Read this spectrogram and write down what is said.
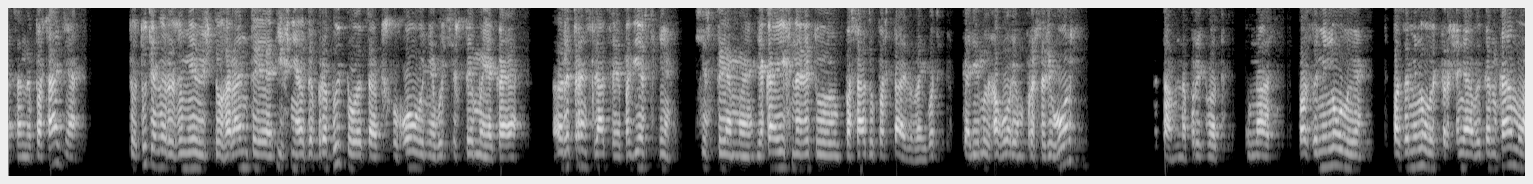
аца на пасадзе то тут яны разумеюць што гарантыя іхняга дабрабыту это абслугоўванне вот сістэмы якая рэтрансляцыя павесткі сістэмы якая іх на гэтую пасаду поставила і вот калі мы говорим про солігорс там напрыклад у нас пазамінулы пазамінулы старшыня выканкаму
